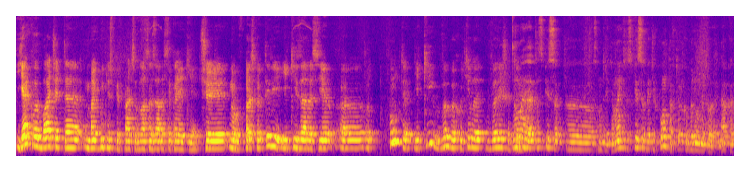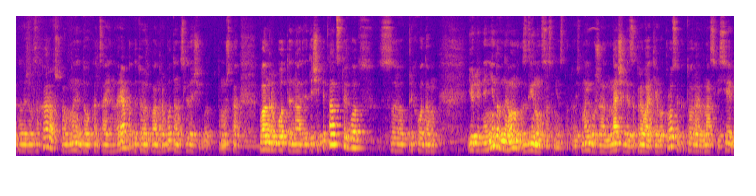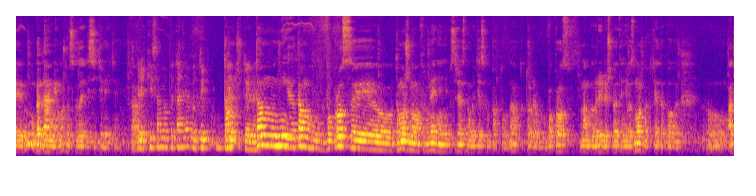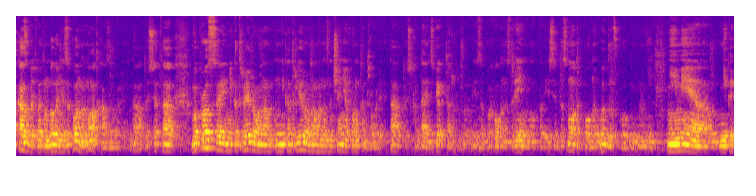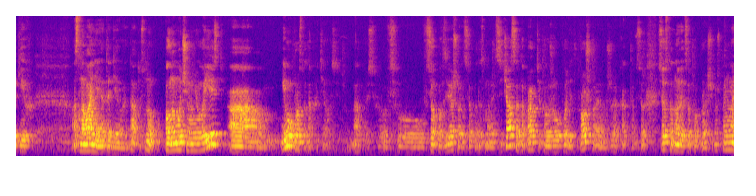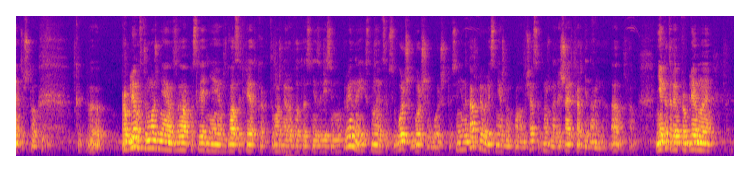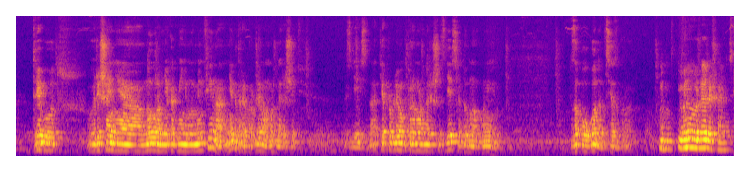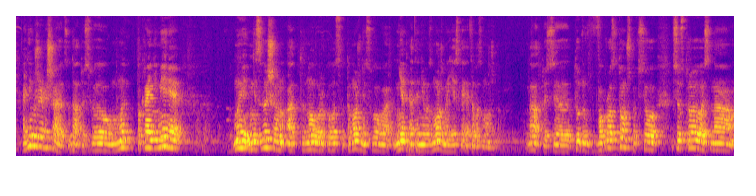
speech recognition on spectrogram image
Як ви бачите майбутню співпрацю, власне, зараз яка як є? Чи ну, в перспективі, які зараз є е, от, пункти, які ви би хотіли вирішити? Ну, мы этот список, э, смотрите, мы этот список этих пунктов только будем готовить, да, как говорил Захаров, что мы до конца января подготовим план работы на следующий год, потому что план работы на 2015 год с приходом Юлии Леонидовны, он сдвинулся с места, то есть мы уже начали закрывать те вопросы, которые у нас висели ну, годами, можно сказать, десятилетиями. да. Які саме питання? От ти- Там, там, не, там вопросы э, таможенного оформления непосредственно в Одесском порту, да, который вопрос, нам говорили, что это невозможно, хотя это было, отказывать в этом было незаконно, но отказывали. Да, то есть это вопросы неконтролированного, неконтролируемого назначения форм контроля. Да, то есть когда инспектор из-за плохого настроения мог повесить досмотр, полную выгрузку, не, не имея никаких основания это делать. Да? То есть, ну, полномочия у него есть, а ему просто так хотелось. Да? То есть все, все повзвешивать, все подосмотреть. Сейчас эта практика уже уходит в прошлое, уже как-то все, все становится попроще. Вы же понимаете, что как бы, проблем в таможне за последние 20 лет, как таможня работает с независимой Украиной, их становится все больше, больше и больше. То есть они накапливались снежным комом, сейчас их нужно решать кардинально. Да? Там некоторые проблемы требуют решения на уровне как минимум Минфина, некоторые проблемы можно решить здесь. Да. Те проблемы, которые можно решить здесь, я думаю, мы за полгода все закроем. Мгм. І вони вже рішаються. Они уже решаются, да. То есть э, мы, по крайней мере, мы не слышим от нового руководства таможни слова «нет, это невозможно, если это возможно». Да, то есть э, тут вопрос в том, что все, все строилось на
